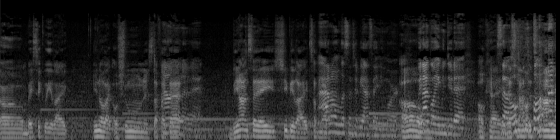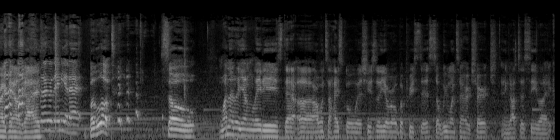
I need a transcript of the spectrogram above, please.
um, basically like, you know, like Oshun and stuff like don't that. Beyonce, she be like I don't listen to Beyonce anymore. Oh. We're not going to even do that. Okay, So that's not the time right now, guys. We're not going to do any of that. But look, so one of the young ladies that uh, I went to high school with, she's a Yoruba priestess. So we went to her church and got to see like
